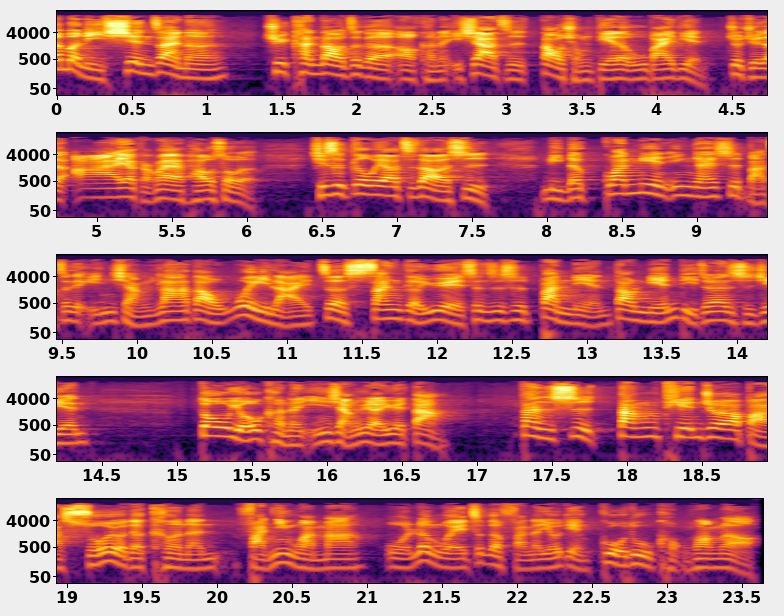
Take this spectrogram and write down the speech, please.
那么你现在呢，去看到这个哦，可能一下子道琼跌了五百点，就觉得啊，要赶快来抛售了。其实各位要知道的是，你的观念应该是把这个影响拉到未来这三个月，甚至是半年到年底这段时间，都有可能影响越来越大。但是当天就要把所有的可能反应完吗？我认为这个反而有点过度恐慌了哦。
